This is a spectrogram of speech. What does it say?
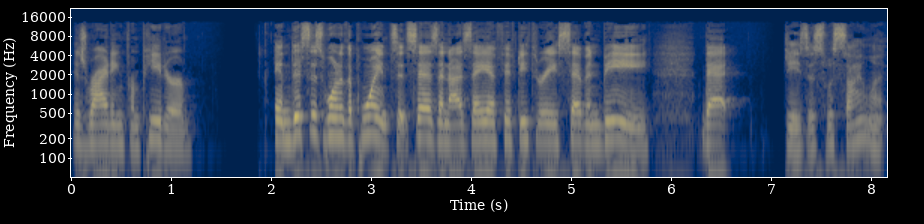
his writing from Peter and this is one of the points it says in Isaiah 53 7b that Jesus was silent.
